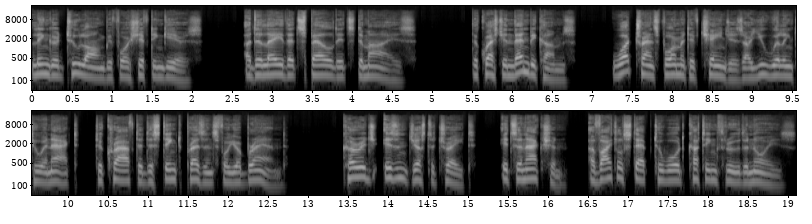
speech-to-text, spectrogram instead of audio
lingered too long before shifting gears, a delay that spelled its demise. The question then becomes what transformative changes are you willing to enact to craft a distinct presence for your brand? Courage isn't just a trait, it's an action, a vital step toward cutting through the noise.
